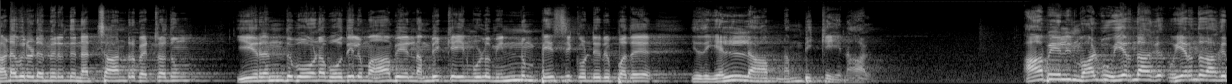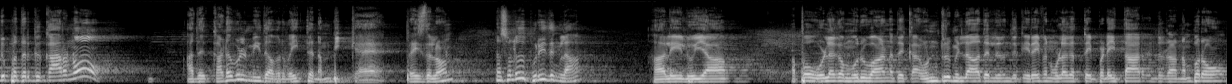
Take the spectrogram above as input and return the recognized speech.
கடவுளிடமிருந்து நற்சான்று பெற்றதும் இறந்து போன போதிலும் ஆபேல் நம்பிக்கையின் மூலம் இன்னும் பேசிக்கொண்டிருப்பது இது எல்லாம் நம்பிக்கையினால். ஆபேலின் வாழ்வு உயர்ந்தாக உயர்ந்ததாக இருப்பதற்கு காரணம் அது கடவுள் மீது அவர் வைத்த நம்பிக்கை. பிரைஸ் தலோன் நான் சொல்றது புரியுதுங்களா? ஹாலேலுயா அப்போது அப்போ உலகம் உருவானது க ஒன்றுமில்லாதிலிருந்து இறைவன் உலகத்தை படைத்தார் என்று நான் நம்புகிறோம்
